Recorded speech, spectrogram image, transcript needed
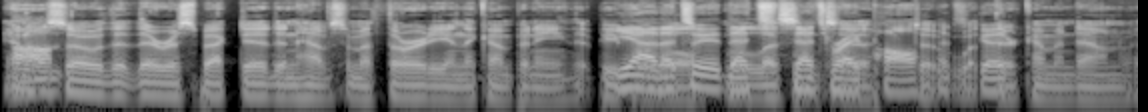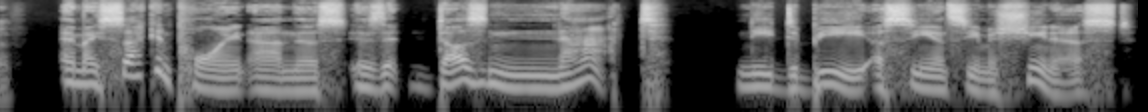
And Um, also that they're respected and have some authority in the company that people Yeah, that's will, a- will that's- listen that's right, to, Paul. to That's what good. they're coming down with. And my second point on this is it does not need to be a CNC machinist,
